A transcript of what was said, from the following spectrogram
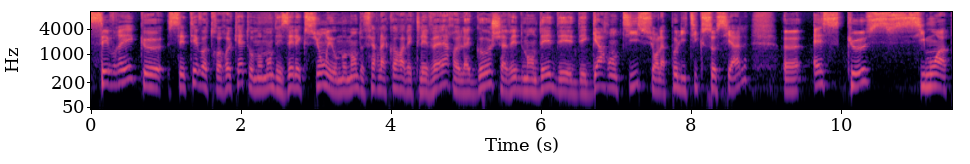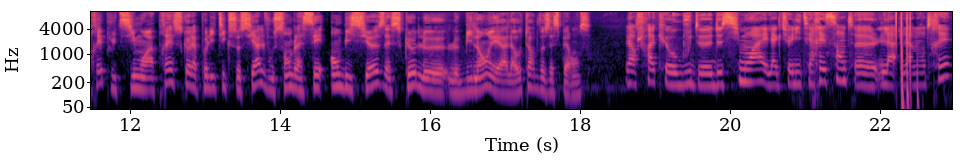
C'est vrai que c'était votre requête au moment des élections et au moment de faire l'accord avec les Verts. La gauche avait demandé des, garanties sur la politique sociale. Euh, est-ce que six mois après, plus de six mois après, est-ce que la politique sociale vous semble assez ambitieuse? Est-ce que le bilan est à la hauteur de vos espérances? Alors je crois qu'au bout de, six mois, et l'actualité récente euh, l'a montré,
